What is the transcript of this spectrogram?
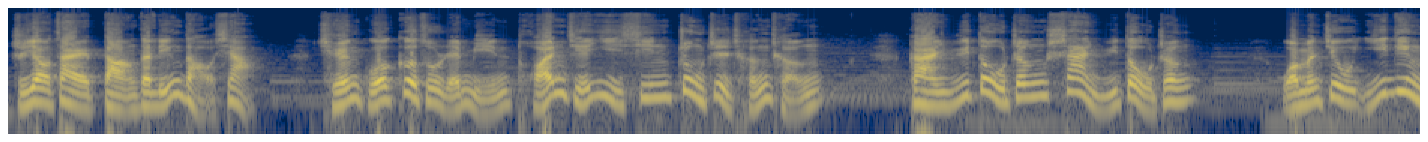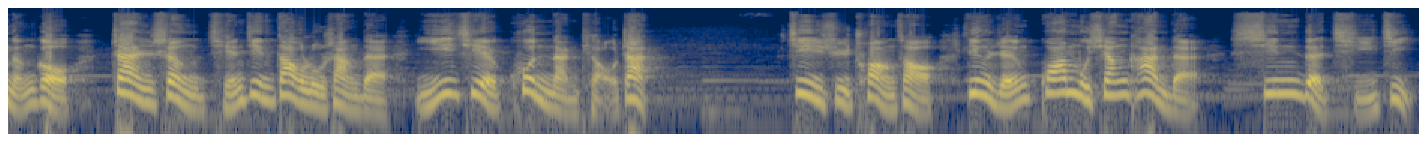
只要在党的领导下，全国各族人民团结一心、众志成城，敢于斗争、善于斗争，我们就一定能够战胜前进道路上的一切困难挑战，继续创造令人刮目相看的新的奇迹。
